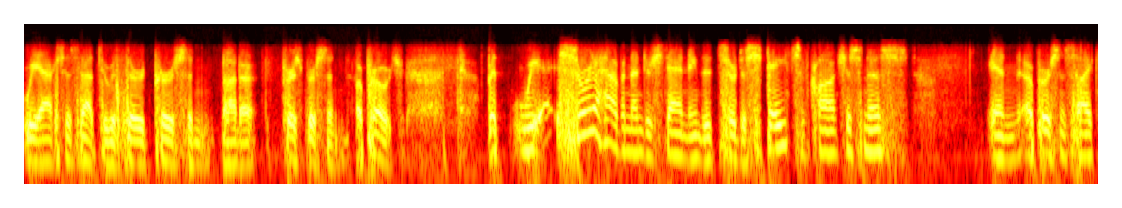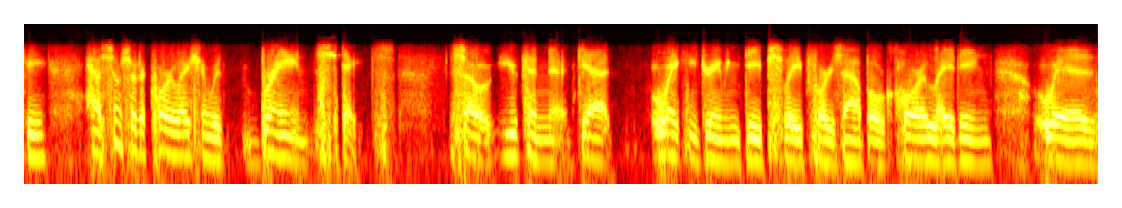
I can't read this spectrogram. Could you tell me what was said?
we access that through a third person, not a first person approach. But we sort of have an understanding that sort of states of consciousness in a person's psyche has some sort of correlation with brain states. So you can get waking, dreaming, deep sleep, for example, correlating with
